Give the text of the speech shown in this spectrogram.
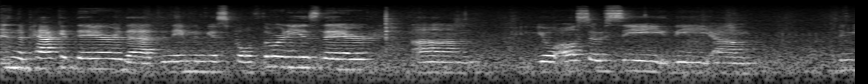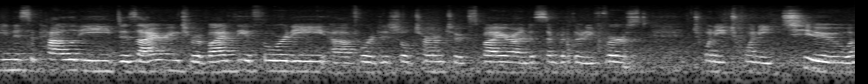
in the packet there that the name of the municipal authority is there. Um, You'll also see the um, the municipality desiring to revive the authority uh, for additional term to expire on December 31st, 2022.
